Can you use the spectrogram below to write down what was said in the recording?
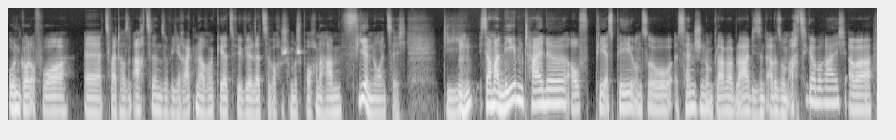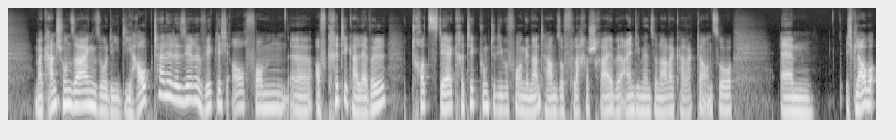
Und God of War 2018 äh, sowie Ragnarök jetzt, wie wir letzte Woche schon besprochen haben, 94. Die, mhm. ich sag mal, Nebenteile auf PSP und so, Ascension und bla bla bla, die sind alle so im 80er-Bereich, aber man kann schon sagen, so die, die Hauptteile der Serie wirklich auch vom äh, auf Kritiker-Level, trotz der Kritikpunkte, die wir vorhin genannt haben, so flache Schreibe, eindimensionaler Charakter und so. Ähm, ich glaube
